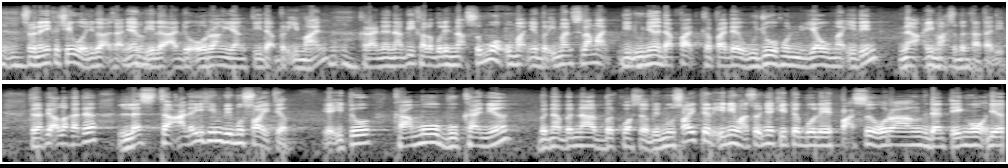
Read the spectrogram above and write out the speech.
hmm. sebenarnya kecewa juga saatnya bila ada orang yang tidak beriman hmm. kerana nabi kalau boleh nak semua umatnya beriman selamat di dunia dapat kepada wujuhun yauma idzin naimah sebentar tadi tetapi Allah kata lasta alaihim bimusaitir iaitu kamu bukannya benar-benar berkuasa. Bimusaitir ini maksudnya kita boleh paksa orang dan tengok dia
